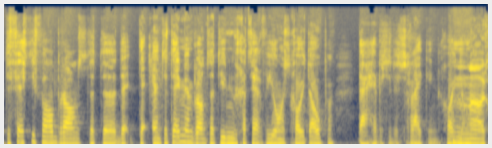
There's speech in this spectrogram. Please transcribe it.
de festivalbrand, dat, de, de entertainmentbrand... dat die nu gaat zeggen van jongens, gooi het open. Daar hebben ze dus gelijk in. Gooi het nou, ik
